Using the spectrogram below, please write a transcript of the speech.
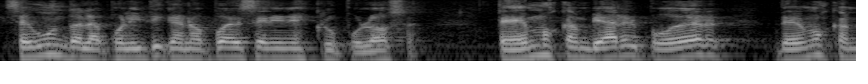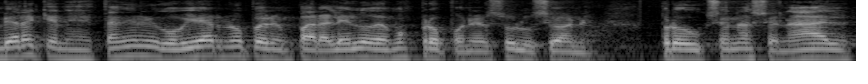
Segundo, la política no puede ser inescrupulosa. Debemos cambiar el poder, debemos cambiar a quienes están en el gobierno, pero en paralelo debemos proponer soluciones. Producción nacional,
